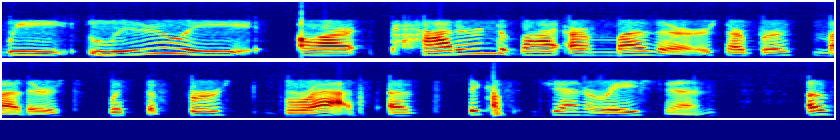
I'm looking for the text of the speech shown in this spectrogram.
We literally are patterned by our mothers, our birth mothers, with the first breath of six generations of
